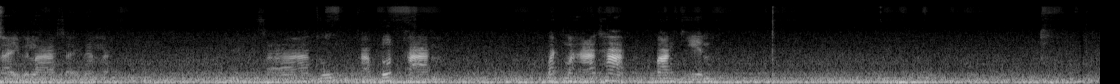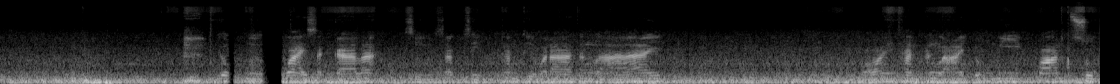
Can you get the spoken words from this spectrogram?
ได้เวลาใส่แว่นละสาธุขับรถผ่าน วัดมหาธาตุบางเขนยกมือไหว้สักการะสิ่งศักดิ์สิทธิ์ท่านเทวดาทั้งหลาย ขอให้ท่านทั้งหลายจงมีความสุข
